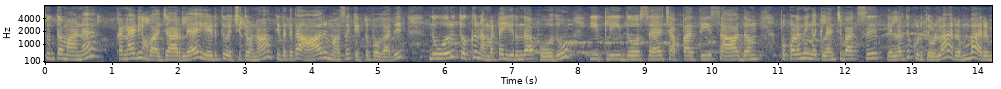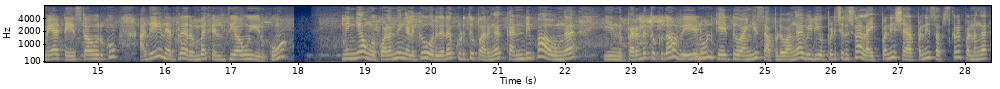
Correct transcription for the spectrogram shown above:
சுத்தமான கண்ணாடி பா ஜாரில் எடுத்து வச்சிட்டோன்னா கிட்டத்தட்ட ஆறு மாதம் கெட்டு போகாது. இந்த ஒரு தொக்கு நம்மகிட்ட இருந்தால் போதும். இட்லி தோசை சப்பாத்தி சாதம் இப்போ குழந்தைங்களுக்கு லஞ்ச் பாக்ஸு எல்லாத்துக்கும் கொடுத்து விடலாம். ரொம்ப அருமையாக டேஸ்ட்டாகவும் இருக்கும். அதே நேரத்தில் ரொம்ப ஹெல்த்தியாகவும் இருக்கும். நீங்கள் உங்கள் குழந்தைங்களுக்கு ஒரு தடவை கொடுத்து பாருங்கள் கண்டிப்பாக அவங்க இந்த பிறண்ட தொக்கு தான் வேணும்னு கேட்டு வாங்கி சாப்பிடுவாங்க. வீடியோ பிடிச்சிருந்துச்சுன்னா லைக் பண்ணி ஷேர் பண்ணி சப்ஸ்கிரைப் பண்ணுங்கள்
